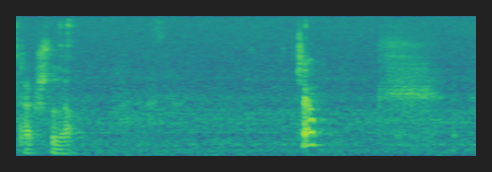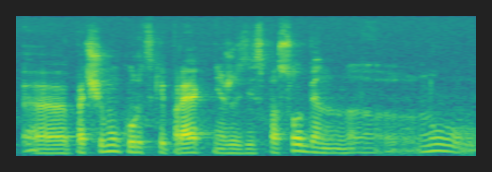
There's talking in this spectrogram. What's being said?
Так что да. Э, почему курдский проект не жизнеспособен? Э, ну,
